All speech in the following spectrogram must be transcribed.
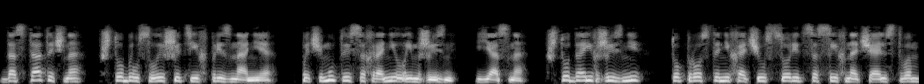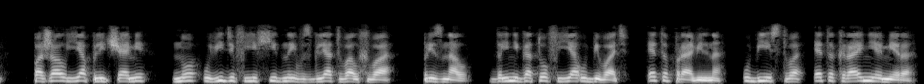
«Достаточно, чтобы услышать их признание. Почему ты сохранила им жизнь?» «Ясно. Что до их жизни, то просто не хочу ссориться с их начальством, Пожал я плечами, но, увидев ехидный взгляд волхва, признал, да и не готов я убивать. Это правильно. Убийство – это крайняя мера.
